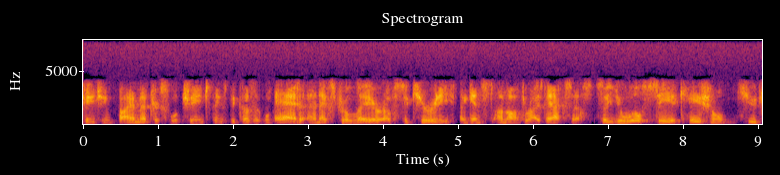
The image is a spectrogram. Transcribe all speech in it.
changing. Biometrics will change things because it will add an extra layer of security against unauthorized access. So you will see occasional huge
